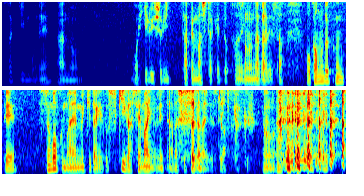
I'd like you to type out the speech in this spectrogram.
さっきもねあのお昼一緒に食べましたけど、はい。その中でさ岡本君ってすごく前向きだけど好きが狭いよねって話したじゃないですか。うん、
